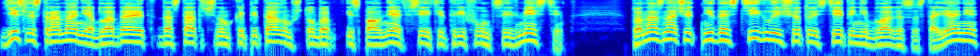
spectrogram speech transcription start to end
Если страна не обладает достаточным капиталом, чтобы исполнять все эти три функции вместе, то она, значит, не достигла еще той степени благосостояния,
